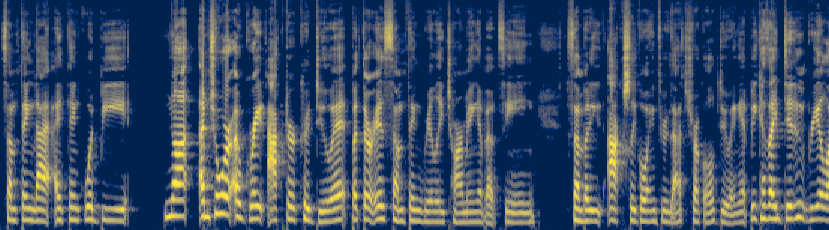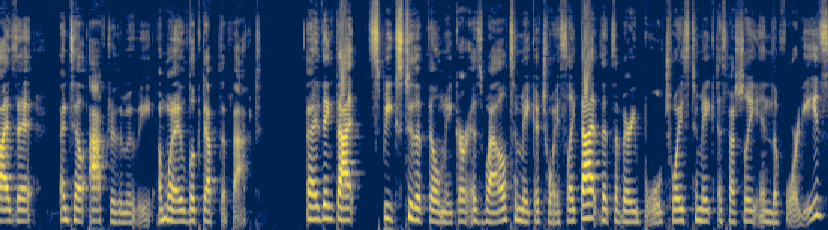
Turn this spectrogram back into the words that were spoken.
something that I think would be not I'm sure a great actor could do it, but there is something really charming about seeing somebody actually going through that struggle doing it because I didn't realize it until after the movie and when I looked up the fact. And I think that speaks to the filmmaker as well to make a choice like that. That's a very bold choice to make, especially in the 40s.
